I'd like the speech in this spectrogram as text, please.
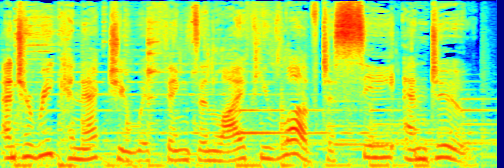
and to reconnect you with things in life you love to see and do.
